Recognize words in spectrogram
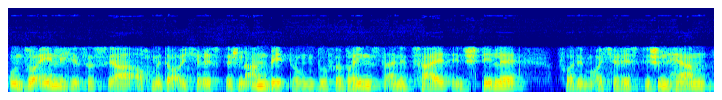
Und so ähnlich ist es ja auch mit der eucharistischen Anbetung. Du verbringst eine Zeit in Stille vor dem eucharistischen Herrn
